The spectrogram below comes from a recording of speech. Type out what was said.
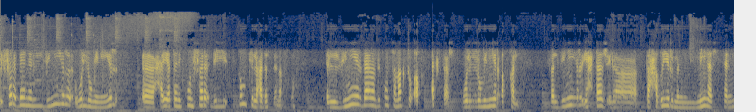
الفرق بين ال veneer وال lumineer حقيقة يكون فرق بسمك العدسة نفسه. الفينير دائما بيكون سمكته أق- أكثر وال lumineer أقل. فالفينير يحتاج إلى تحضير من مينا السن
